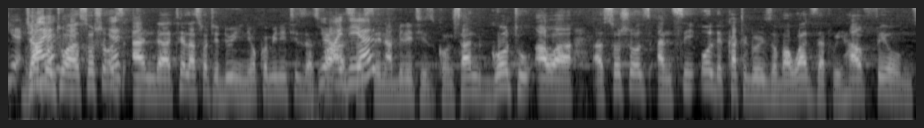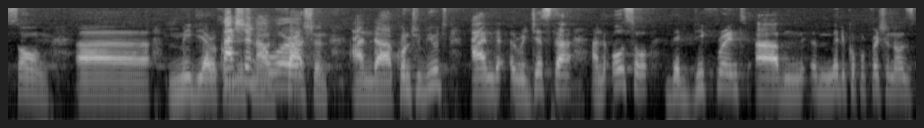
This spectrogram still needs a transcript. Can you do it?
yeah, Jump Brian? onto our socials Yes. and uh, tell us what you're doing in your communities as Your far ideas. as sustainability is concerned. Go to our uh, socials and see all the categories of awards that we have film, song, uh, media recognition, Fashion award. fashion, and uh, contribute and register, and also the different um, medical professionals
